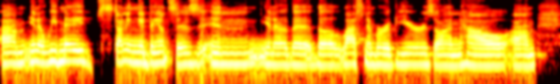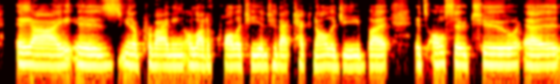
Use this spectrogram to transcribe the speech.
Um, you know, we've made stunning advances in you know the the last number of years on how um, AI is, you know, providing a lot of quality into that technology, but it's also to a,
